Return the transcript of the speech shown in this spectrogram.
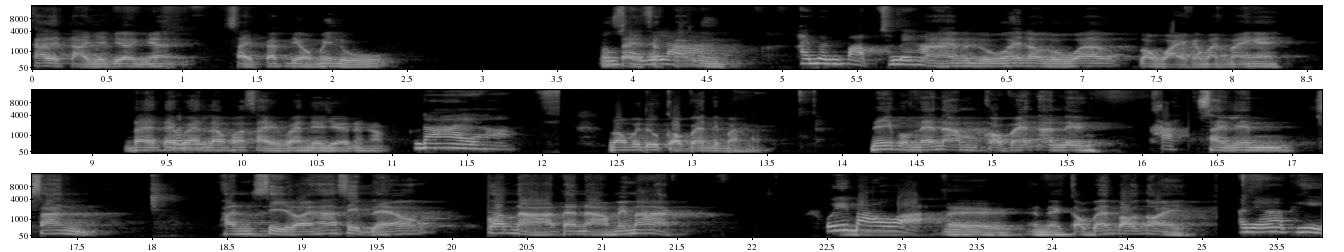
ค่าสายตาเยอะๆอย่างเงี้ย ใส่แป๊บเดียวไม่รู้ ต้องใส่สักพักหนึ่งให้มันปรับใช่ไหมคะอ่าให้มันรู้ให้เรารู้ว่าเราไหวกับมันไหมไง ได้ได้มันแว่นเราก็ใส่แว่นเยอะๆนะครับ ได้ค่ะลองไปดูกรอบแว่นดีกว่าครับนี่ผมแนะนำกรอบแว่นอันหนึ่งค่ะ ใส่เลนส์สั้นพันสี่ร้อยห้าสิบแล้ว ก็หนาแต่หนาไม่มาก อุ้ยเบาอะ เออ อันนี้กรอบแว่นเบาหน่อย อันเนี้ยพี่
